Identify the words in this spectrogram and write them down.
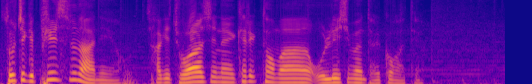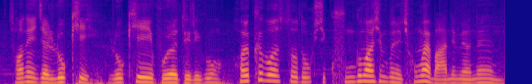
솔직히 필수는 아니에요. 자기 좋아하시는 캐릭터만 올리시면 될 것 같아요. 저는 이제 로키, 로키 보여드리고 헐크버스터도 혹시 궁금하신 분이 정말 많으면은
